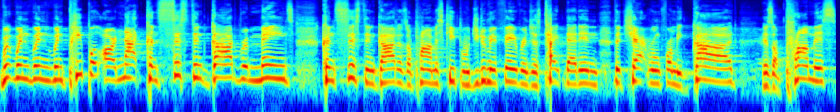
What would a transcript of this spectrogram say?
When, when, when, when people are not consistent, God remains consistent. God is a promise keeper. Would you do me a favor and just type that in the chat room for me? God is a promise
